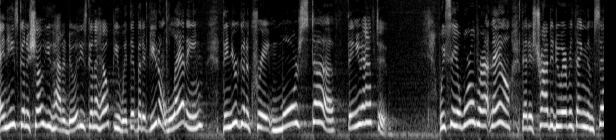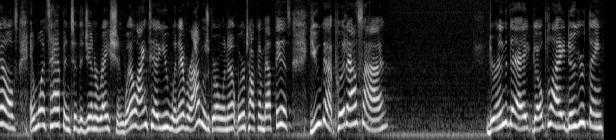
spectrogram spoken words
And he's going to show you how to do it. He's going to help you with it. But if you don't let him, then you're going to create more stuff than you have to. We see a world right now that has tried to do everything themselves, and what's happened to the generation? Well, I can tell you, whenever I was growing up, we were talking about this. You got put outside during the day, go play, do your thing,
